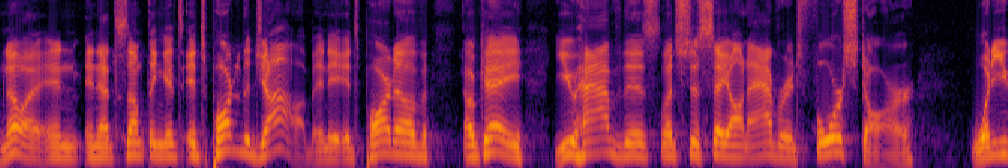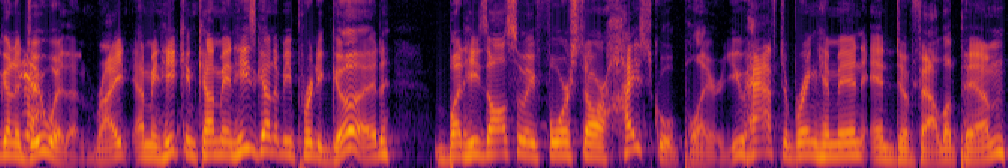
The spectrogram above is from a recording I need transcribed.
no, and and that's something. It's it's part of the job, and it's part of okay. You have this. Let's just say on average four star. What are you going to yeah. do with him, right? I mean, he can come in. He's going to be pretty good, but he's also a four star high school player. You have to bring him in and develop him,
